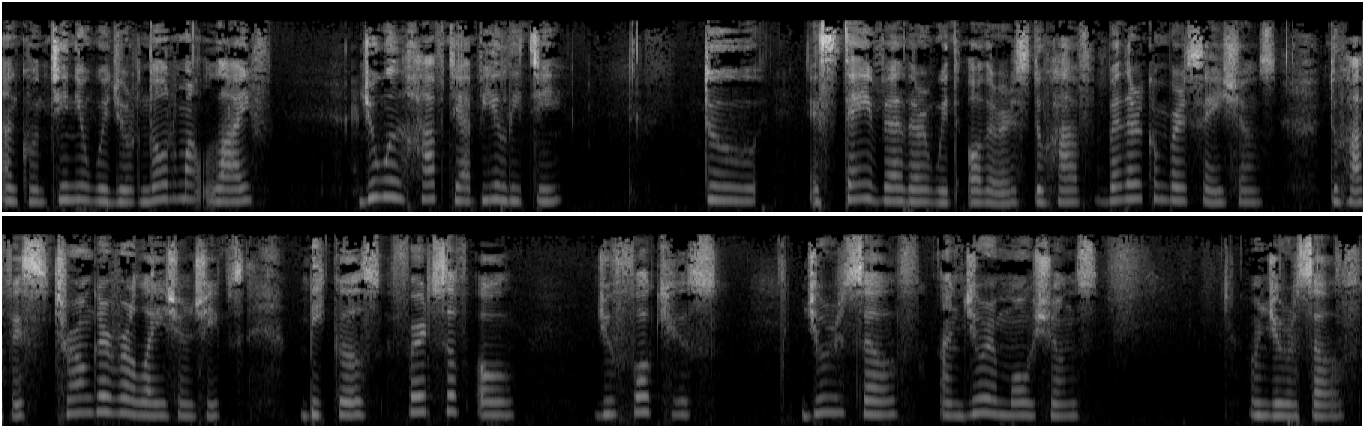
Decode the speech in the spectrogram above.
and continue with your normal life, you will have the ability to stay better with others, to have better conversations, to have stronger relationships, because first of all, you focus yourself and your emotions on yourself,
